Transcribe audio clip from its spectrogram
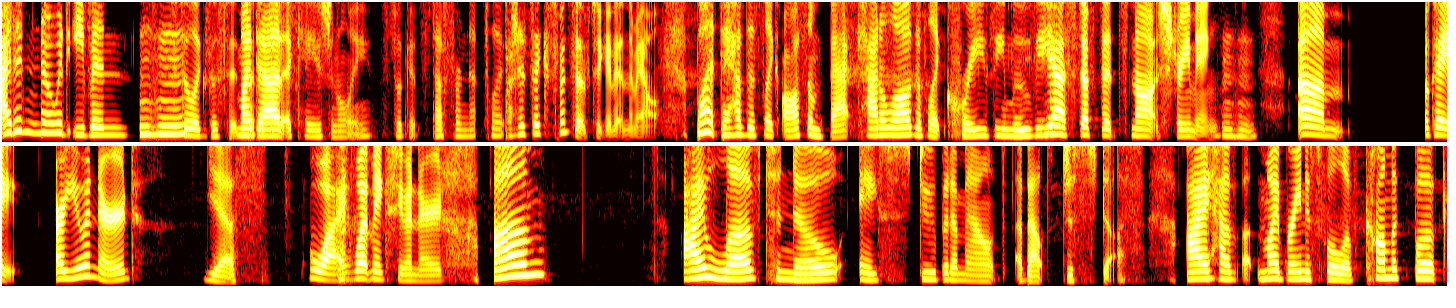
I didn't know it even Mhm. still existed. My dad occasionally still gets stuff from Netflix, but it's expensive to get it in the mail. but they have this like awesome back catalog of like crazy movies. Yeah, stuff that's not streaming. Mm-hmm. Um, okay. Are you a nerd? Yes. Why? what makes you a nerd? Um, I love to know a stupid amount about just stuff. I have uh, my brain is full of comic book,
